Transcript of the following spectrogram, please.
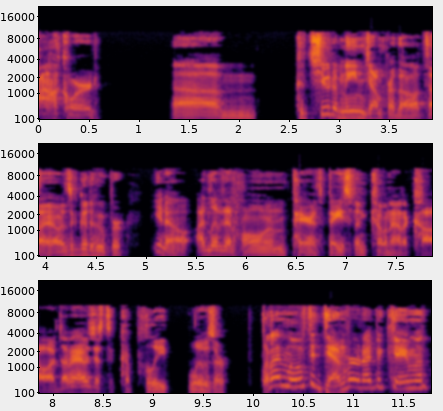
awkward. Um, could shoot a mean jumper though. I'll tell you, I was a good hooper. You know, I lived at home in parents' basement coming out of college. I mean, I was just a complete loser. But I moved to Denver and I became a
